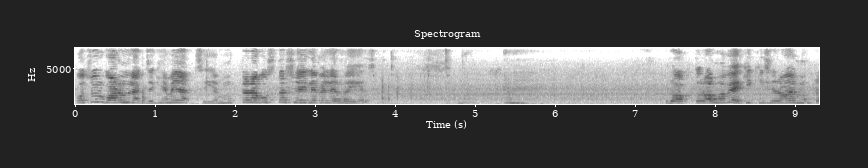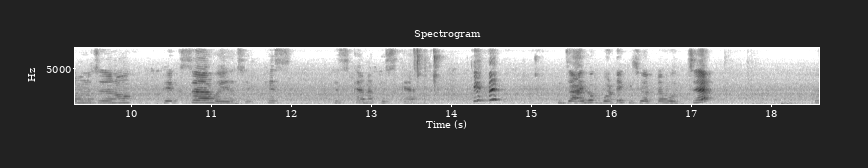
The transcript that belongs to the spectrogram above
প্রচুর গরম লাগছে, ঘেমে যাচ্ছি, আর মুখটার অবস্থা সেই লেভেলের হয়ে গেছে। রক্তর অভাবে কি কিসের অভাবে মুখটা মনে হচ্ছে যেন ফেকসা হয়ে যাচ্ছে ফেস, ফেসকা না ফেসকা? যাই হোক বটে, কিছু একটা হচ্ছে। তো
